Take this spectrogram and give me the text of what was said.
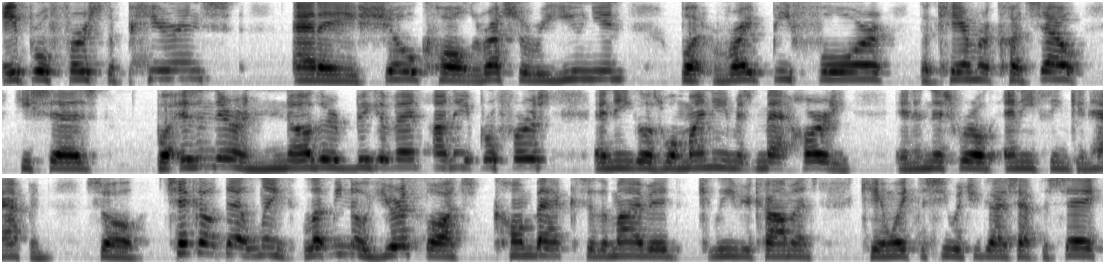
April 1st appearance at a show called Wrestle Reunion. But right before the camera cuts out, he says, but isn't there another big event on April 1st? And he goes, Well, my name is Matt Hardy, and in this world, anything can happen. So check out that link. Let me know your thoughts. Come back to the MyVid. Leave your comments. Can't wait to see what you guys have to say.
